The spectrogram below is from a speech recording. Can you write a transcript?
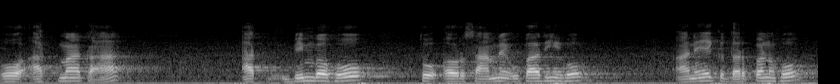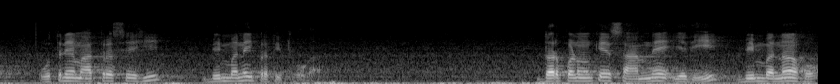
वो आत्मा का बिंब हो तो और सामने उपाधि हो, अनेक दर्पण हो, उतने मात्र से ही बिंब नहीं प्रतीत होगा। दर्पणों के सामने यदि बिंब न हो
